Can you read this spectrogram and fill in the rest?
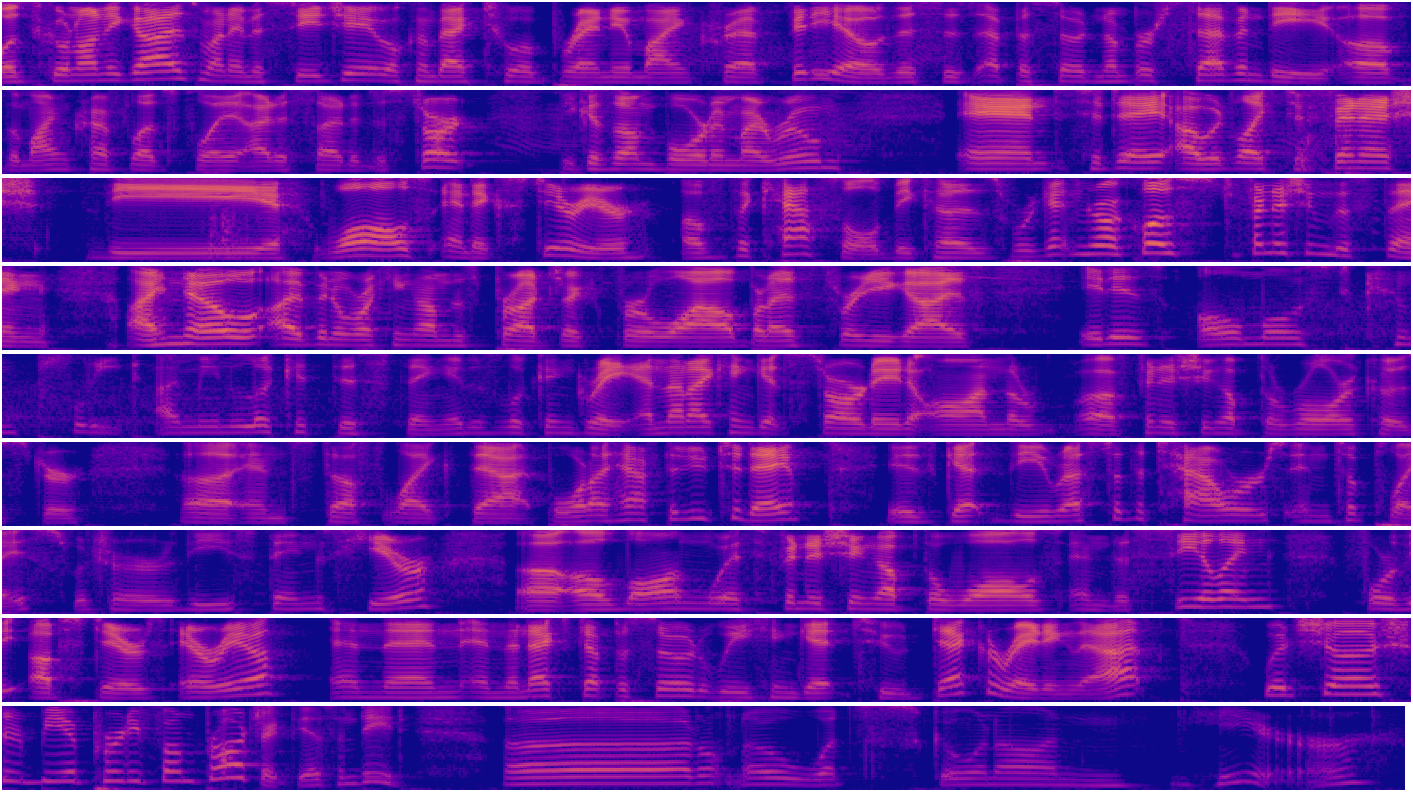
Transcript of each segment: What's going on, you guys? My name is CJ. Welcome back to a brand new Minecraft video. This is episode number 70 of the Minecraft Let's Play I decided to start because I'm bored in my room. And today I would like to finish the walls and exterior of the castle because we're getting real close to finishing this thing. I know I've been working on this project for a while, but I swear to you guys, it is almost complete. I mean, look at this thing. It is looking great. And then I can get started on the uh, finishing up the roller coaster uh, and stuff like that. But what I have to do today is get the rest of the towers into place, which are these things here, uh, along with finishing up the walls and the ceiling for the upstairs area. And then in the next episode, we can get to decorating that which uh, should be a pretty fun project. Yes, indeed. Uh, I don't know what's going on here.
